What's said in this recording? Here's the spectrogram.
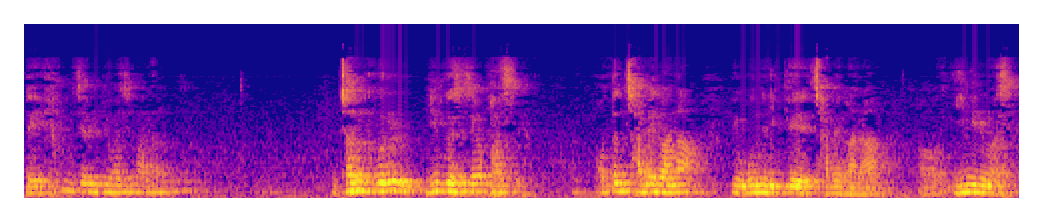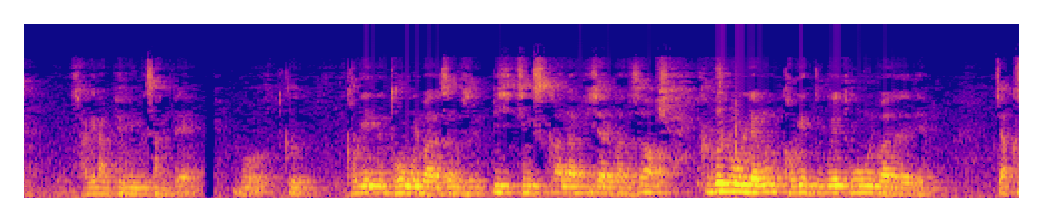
내 형제를 미워하지 말라. 저는 그거를 미국에서 제가 봤어요. 어떤 자매가 하나, 오늘 입교에 자매가 하나 어, 이민을 왔어요. 자기 남편이 의사인데, 뭐, 그, 거기에 있는 도움을 받아서 무슨 비지팅 스칼라 비자를 받아서 그걸로 오려면 거기에 누구의 도움을 받아야 돼요. 자, 그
